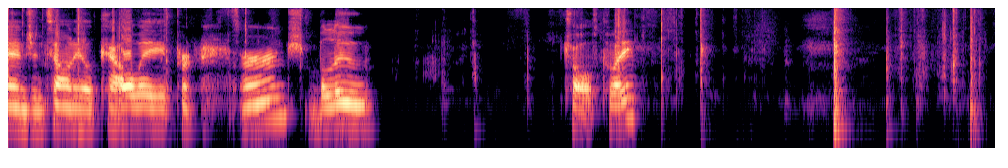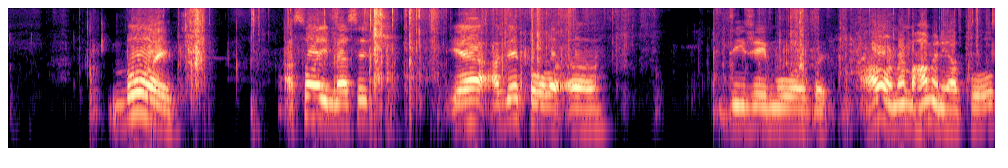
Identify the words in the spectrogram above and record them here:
Orange, Antonio Callaway, orange, blue, Charles Clay. Boyd, I saw your message. Yeah, I did pull a, a DJ Moore, but I don't remember how many I pulled.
